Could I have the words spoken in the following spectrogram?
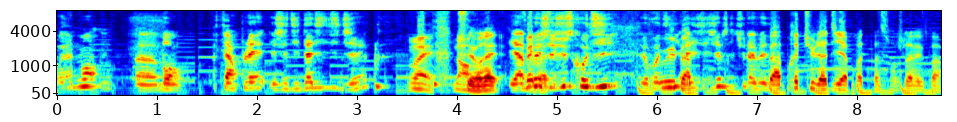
Honnêtement, euh, bon, fair play. J'ai dit Daddy DJ. Ouais, non. C'est vrai. Et après, j'ai juste redit, redit bah, parce que tu l'avais bah, dit. après, tu l'as dit, après, de toute façon, je l'avais pas.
